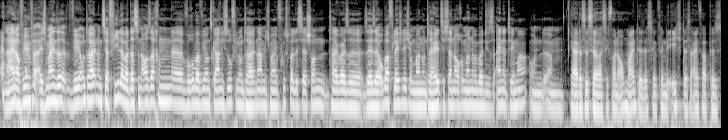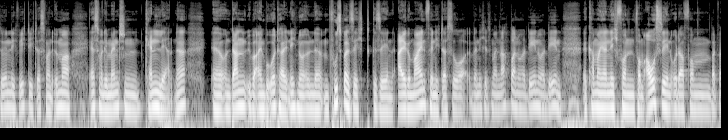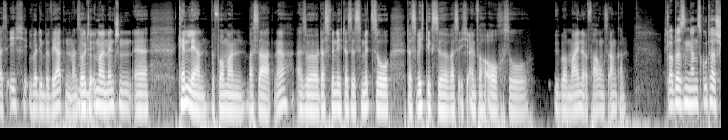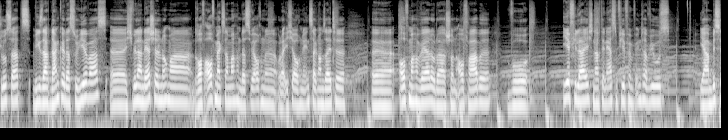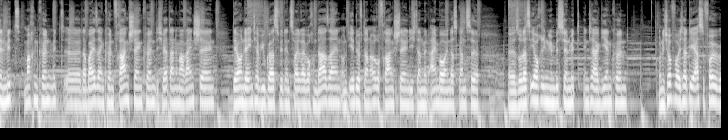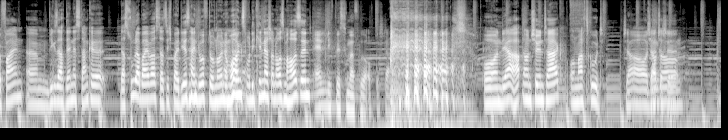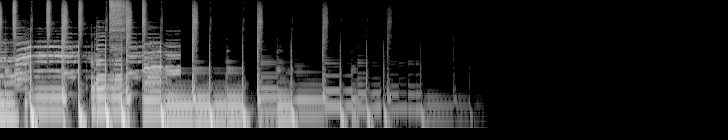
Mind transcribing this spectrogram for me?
Nein, auf jeden Fall. Ich meine, wir unterhalten uns ja viel, aber das sind auch Sachen, äh, worüber wir uns gar nicht so viel unterhalten haben. Ich meine, Fußball ist ja schon teilweise sehr, sehr oberflächlich und man unterhält sich dann auch immer nur über dieses eine Thema und ähm, ja, das ist ja, was ich vorhin auch meinte. Deswegen finde ich das einfach persönlich wichtig, dass man immer erstmal den Menschen kennenlernt. Ne? Äh, und dann über einen beurteilt, nicht nur in der Fußballsicht gesehen. Allgemein finde ich das so, wenn ich jetzt meinen Nachbarn oder den oder den, äh, kann man ja nicht von, vom Aussehen oder vom, was weiß ich, über den bewerten. Man sollte mhm. immer Menschen äh, kennenlernen, bevor man was sagt. Ne? Also das finde ich, das ist mit so das Wichtigste, was ich einfach auch so über meine Erfahrung sagen kann. Ich glaube, das ist ein ganz guter Schlusssatz. Wie gesagt, danke, dass du hier warst. Äh, ich will an der Stelle nochmal darauf aufmerksam machen, dass wir auch eine, oder ich auch eine Instagram-Seite äh, aufmachen werde oder schon aufhabe, wo ihr vielleicht nach den ersten vier, fünf Interviews ja ein bisschen mitmachen könnt, mit äh, dabei sein könnt, Fragen stellen könnt. Ich werde dann immer reinstellen. Der und der Interviewgast wird in zwei, drei Wochen da sein und ihr dürft dann eure Fragen stellen, die ich dann mit einbaue in das Ganze äh, sodass ihr auch irgendwie ein bisschen mit interagieren könnt. Und ich hoffe, euch hat die erste Folge gefallen. Ähm, wie gesagt, Dennis, danke, dass du dabei warst, dass ich bei dir sein durfte um 9 Uhr morgens, wo die Kinder schon aus dem Haus sind. Endlich bist du mal früher aufgestanden. und ja, habt noch einen schönen Tag und macht's gut. Ciao, ciao, ciao.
